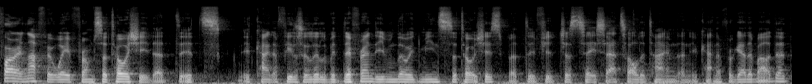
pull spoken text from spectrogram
far enough away from Satoshi that it's it kind of feels a little bit different, even though it means Satoshis. But if you just say Sats all the time, then you kind of forget about it.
